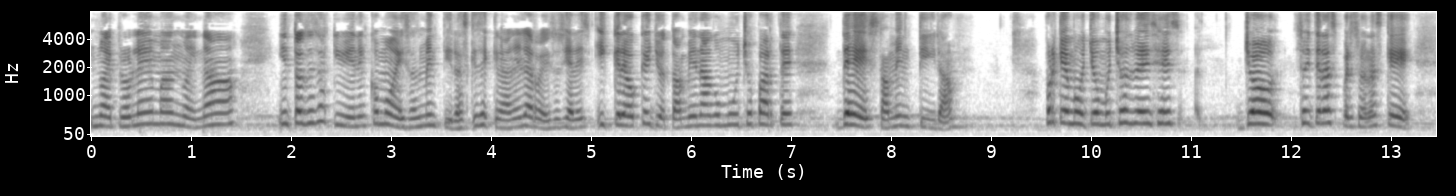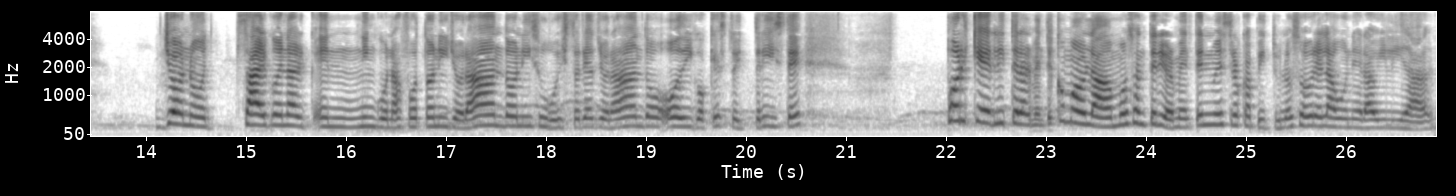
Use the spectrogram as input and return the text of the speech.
no hay problemas, no hay nada. Y entonces aquí vienen como esas mentiras que se crean en las redes sociales y creo que yo también hago mucho parte de esta mentira. Porque yo muchas veces, yo soy de las personas que yo no salgo en, en ninguna foto ni llorando, ni subo historias llorando o digo que estoy triste. Porque literalmente como hablábamos anteriormente en nuestro capítulo sobre la vulnerabilidad,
